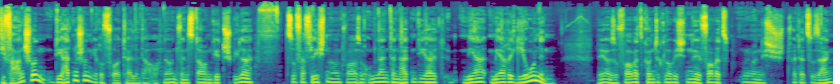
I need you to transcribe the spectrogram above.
Die waren schon, die hatten schon ihre Vorteile da auch. Ne? Und wenn es darum geht, Spieler zu verpflichten irgendwo aus dem Umland, dann hatten die halt mehr, mehr Regionen. Nee, also Vorwärts konnte, glaube ich, nee, Vorwärts, will man nicht weiter zu sagen,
